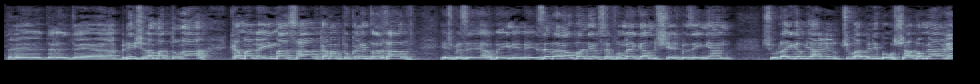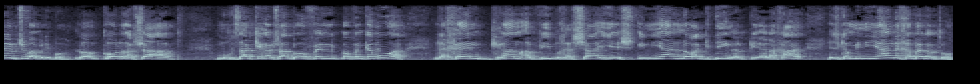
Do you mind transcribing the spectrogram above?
תראה, תראה, תראה, הבני שלמד תורה, כמה נעים מעשיו, כמה מתוקנים דרכיו, יש בזה הרבה ענייני זה, והרב עובדיה יוסף אומר גם שיש בזה עניין שאולי גם יערער תשובה בליבו, שאבא מערער תשובה בליבו. לא כל רשע מוחזק כרשע באופן, באופן קבוע. לכן גרם אביו רשע יש עניין, לא רק דין על פי ההלכה, יש גם עניין לכבד אותו.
